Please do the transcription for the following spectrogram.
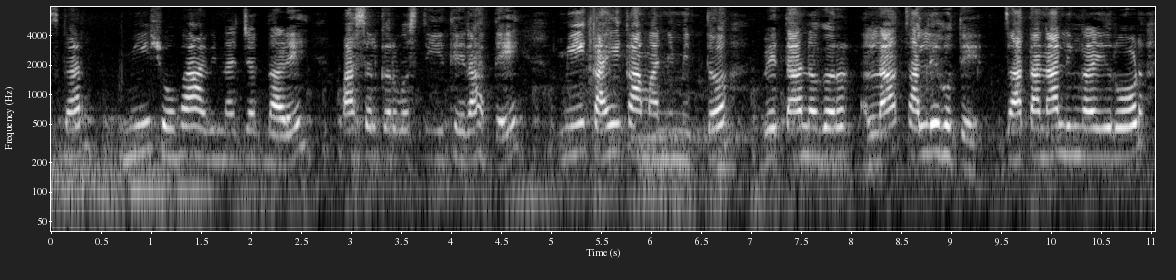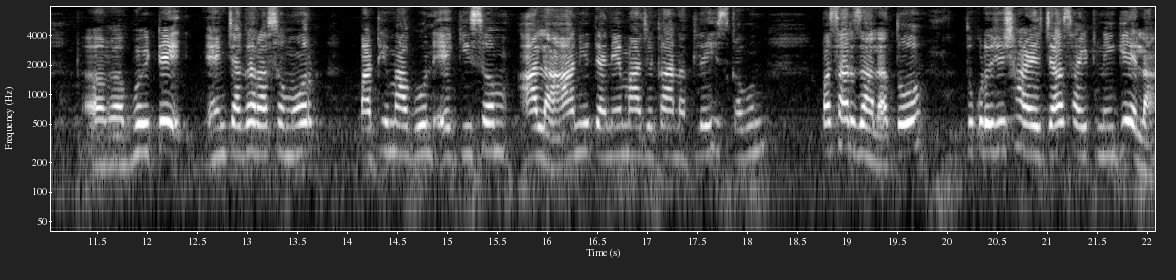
नमस्कार. मी शोभा अविनाश जगदाळे पासलकर वस्ती इथे राहते. मी काही कामानिमित्त वेतानगरला चालले होते. जाताना लिंगाळी रोड भोयटे यांच्या घरासमोर पाठीमागून एक इसम आला आणि त्याने माझे कानातले हिसकावून पसार झाला. तो तुकडोजी शाळेच्या साईटने गेला.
